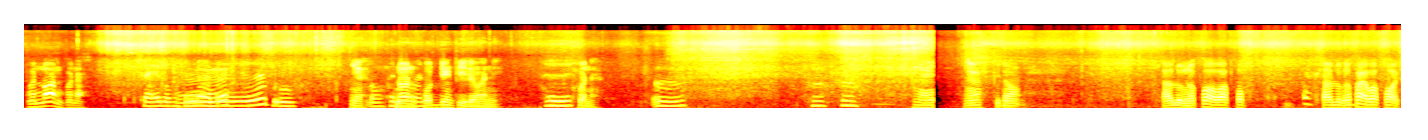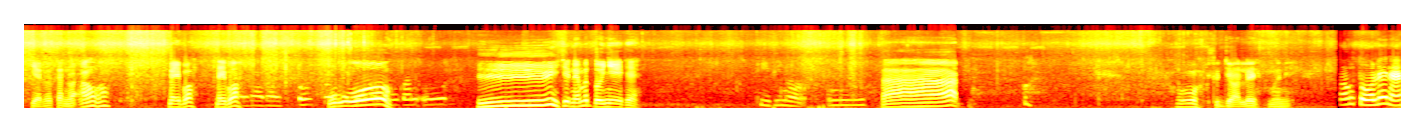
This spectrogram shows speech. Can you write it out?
เพิ่นนอนเพิ่นน่ะ ใส่บ่งเพิ่นนอนเด้อบึง เนี่ยบ่งเพิ่นนนออน นพดยังทีเดียวกันนี่เฮ้ยคนน่ะอืออืออือนะพี่น้องสาวลุงแล้วพ่อว่าพบสาวลุงแล้วพ่อว่าพ่อเขียนว่าสันว่าเอ้าเอ้าได้บ่ได้บ่ ได้ได้โอ้โหก่อนอู้เฮ้ยจังไหนมันตัวใหญ่แท้พี่พี่น้องอู้ปาดโอ้สุดยอดเลยมือนี้สองตัวเลยนะ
